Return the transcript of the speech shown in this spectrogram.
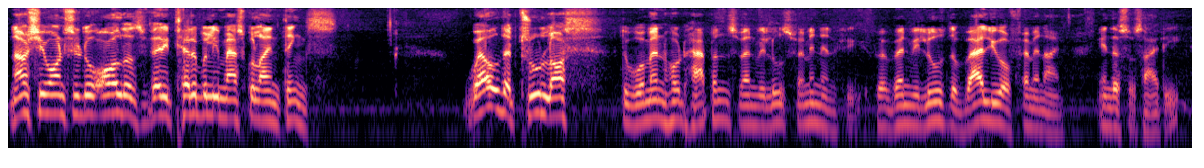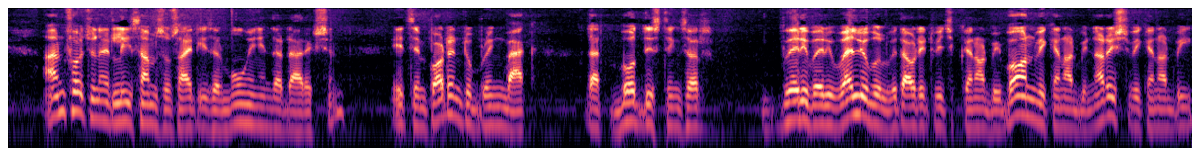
Now she wants to do all those very terribly masculine things. Well, the true loss to womanhood happens when we lose femininity, when we lose the value of feminine in the society. Unfortunately, some societies are moving in that direction. It's important to bring back that both these things are very, very valuable. Without it, we cannot be born, we cannot be nourished, we cannot be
